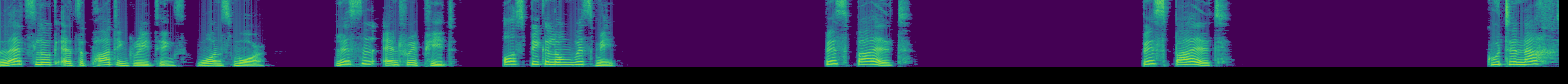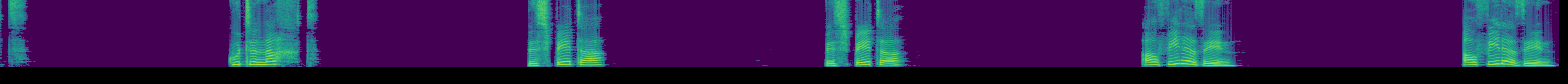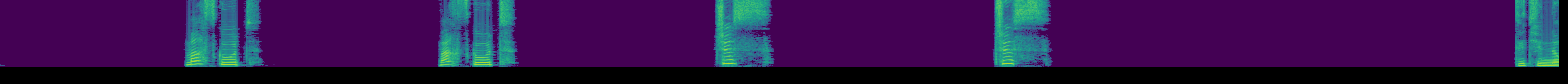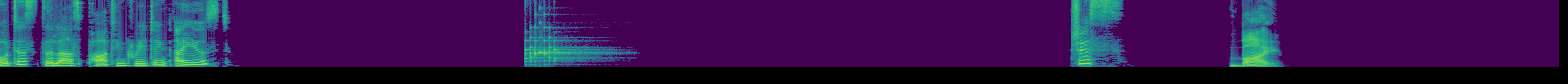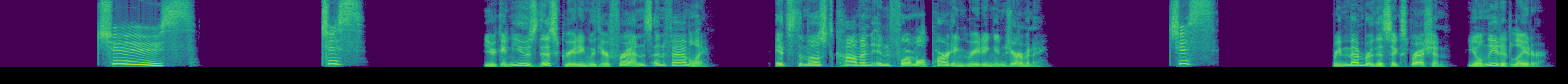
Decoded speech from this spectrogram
Let's look at the parting greetings once more. Listen and repeat, or speak along with me. Bis bald. Bis bald. Gute Nacht. Gute Nacht. Bis später. Bis später. Auf Wiedersehen. Auf Wiedersehen. Mach's gut. Mach's gut. Tschüss. Tschüss. Did you notice the last parting greeting I used? Tschüss. Bye. Tschüss. Tschüss. You can use this greeting with your friends and family. It's the most common informal parting greeting in Germany. Tschüss. Remember this expression. You'll need it later.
